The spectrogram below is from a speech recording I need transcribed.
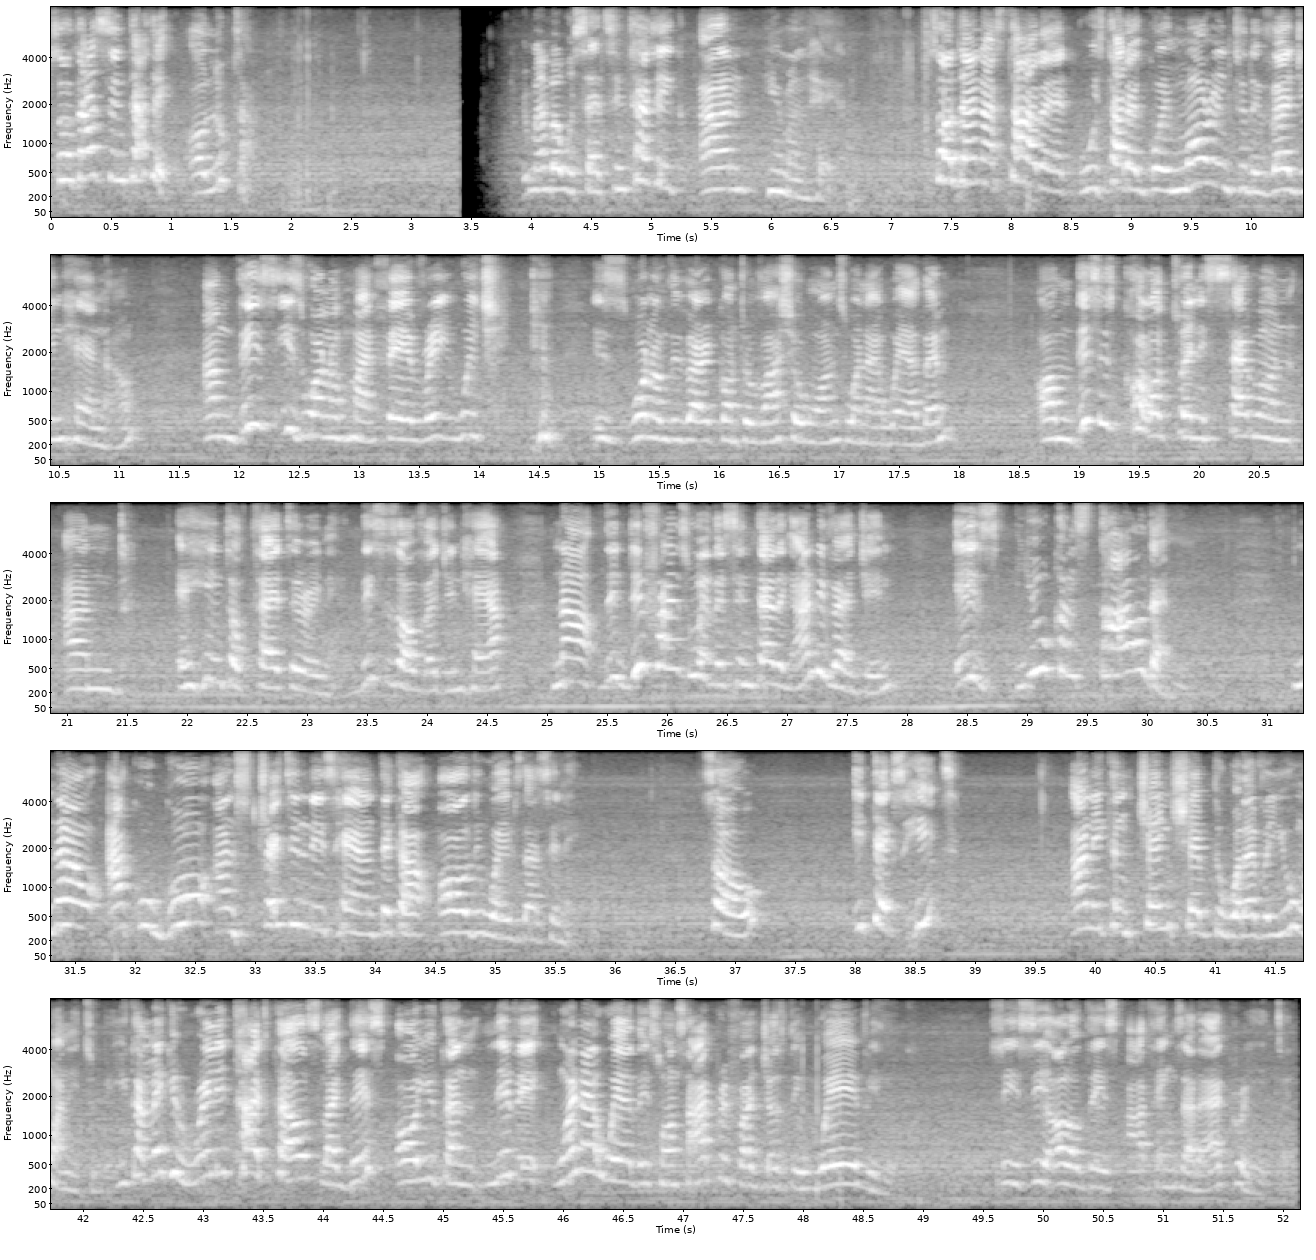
So that's synthetic or looked at. Remember we said synthetic and human hair. So then i started we started going more into the virgin hair now. And this is one of my favorite which is one of the very controversial ones when i wear them um this is color 27 and a hint of 30 in it. This is our virgin hair. Now the difference with the synthetic and the virgin is you can style them. Now i could go and straighten this hair and take out all the waves that's in it. So it takes heat and it can change shape to whatever you want it to be. You can make it really tight curls like this or you can leave it when i wear these ones i prefer just the wavy look. So you see all of these are things that i created.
